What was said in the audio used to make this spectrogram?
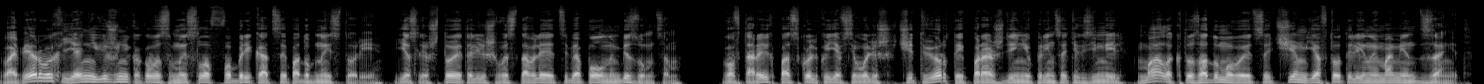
«Во-первых, я не вижу никакого смысла в фабрикации подобной истории. Если что, это лишь выставляет тебя полным безумцем. Во-вторых, поскольку я всего лишь четвертый по рождению принц этих земель, мало кто задумывается, чем я в тот или иной момент занят.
